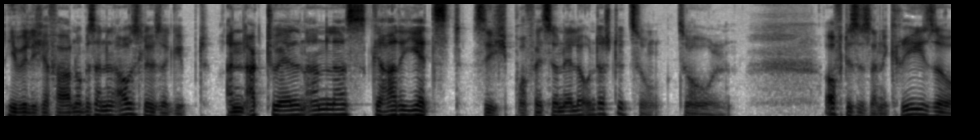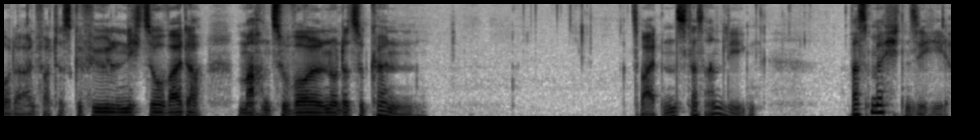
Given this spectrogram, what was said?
Hier will ich erfahren, ob es einen Auslöser gibt, einen aktuellen Anlass, gerade jetzt sich professionelle Unterstützung zu holen. Oft ist es eine Krise oder einfach das Gefühl, nicht so weitermachen zu wollen oder zu können. Zweitens das Anliegen. Was möchten Sie hier?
